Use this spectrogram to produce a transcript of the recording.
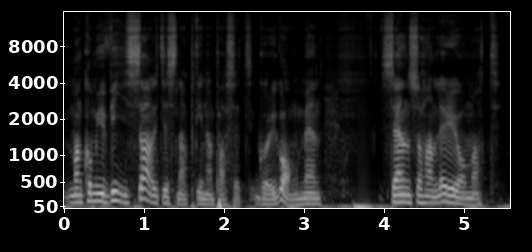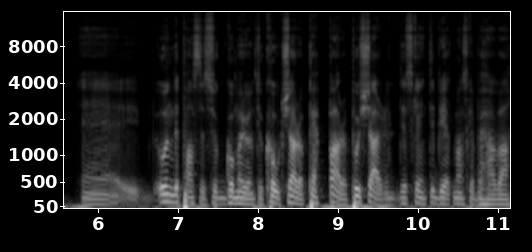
man kommer ju visa lite snabbt innan passet går igång men sen så handlar det ju om att eh, under passet så går man runt och coachar och peppar och pushar. Det ska inte bli att man ska behöva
